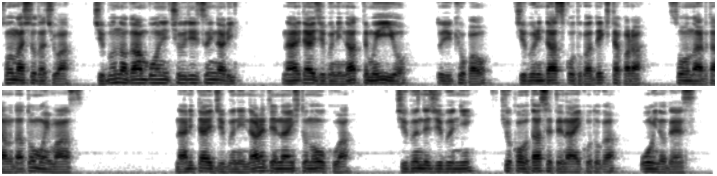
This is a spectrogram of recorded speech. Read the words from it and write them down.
そんな人たちは自分の願望に忠実になり、なりたい自分になってもいいよという許可を自分に出すことができたから、そうなれたのだと思います。なりたい自分になれてない人の多くは、自分で自分に許可を出せてないことが多いのです。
